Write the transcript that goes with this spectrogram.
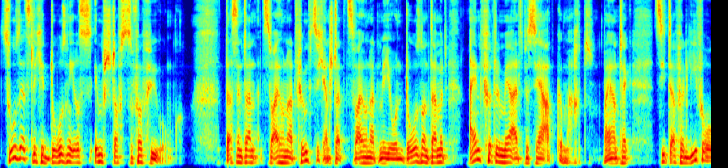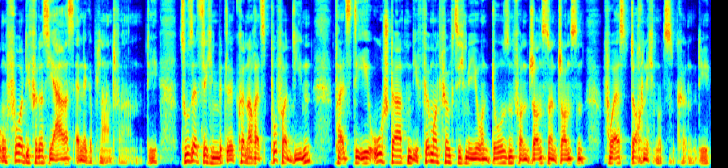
zusätzliche Dosen ihres Impfstoffs zur Verfügung. Das sind dann 250 anstatt 200 Millionen Dosen und damit ein Viertel mehr als bisher abgemacht. BioNTech zieht dafür Lieferungen vor, die für das Jahresende geplant waren. Die zusätzlichen Mittel können auch als Puffer dienen, falls die EU-Staaten die 55 Millionen Dosen von Johnson Johnson vorerst doch nicht nutzen können. Die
